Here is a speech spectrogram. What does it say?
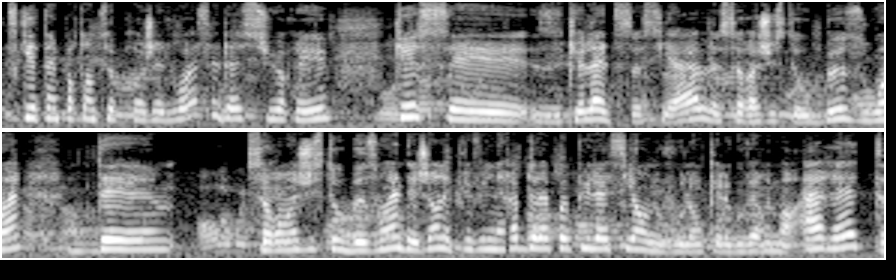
Ce qui est important de ce projet de loi, c'est d'assurer que, l'aide sociale sera ajustée aux besoins des aux besoins des gens les plus vulnérables de la population. Nous voulons que le gouvernement arrête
